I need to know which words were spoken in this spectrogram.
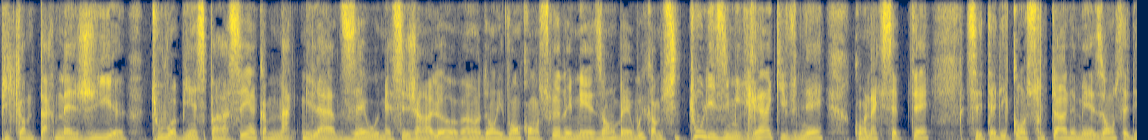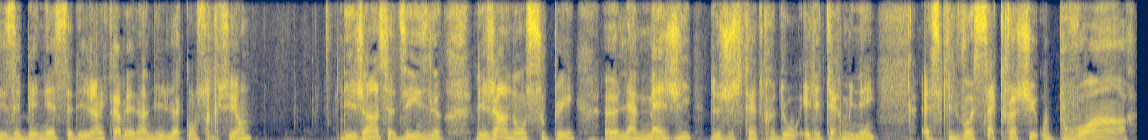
puis comme par magie, euh, tout va bien se passer. Hein, comme Marc Miller disait, oui, mais ces gens-là, donc, ils vont construire des maisons. Ben oui, comme si tous les immigrants qui venaient, qu'on acceptait, c'était des constructeurs de maisons, c'était des ébénistes, c'était des gens qui travaillaient dans le milieu de la construction. Les gens se disent, les gens en ont soupé, euh, la magie de Justin Trudeau, elle est terminée. Est-ce qu'il va s'accrocher au pouvoir?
